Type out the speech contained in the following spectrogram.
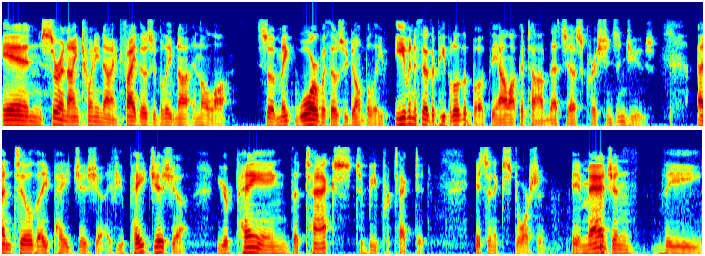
In Surah 929, fight those who believe not in Allah. So make war with those who don't believe, even if they're the people of the book, the Al Kitab, that's just Christians and Jews, until they pay jizya. If you pay jizya, you're paying the tax to be protected. It's an extortion. Imagine the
